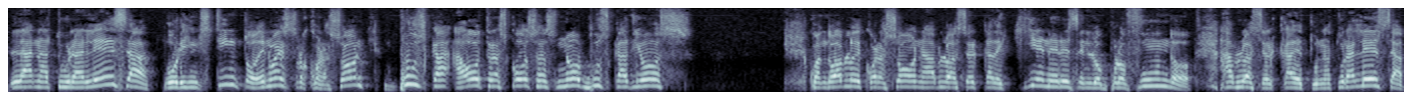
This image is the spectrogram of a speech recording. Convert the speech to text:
La naturaleza, por instinto de nuestro corazón, busca a otras cosas, no busca a Dios. Cuando hablo de corazón, hablo acerca de quién eres en lo profundo. Hablo acerca de tu naturaleza,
